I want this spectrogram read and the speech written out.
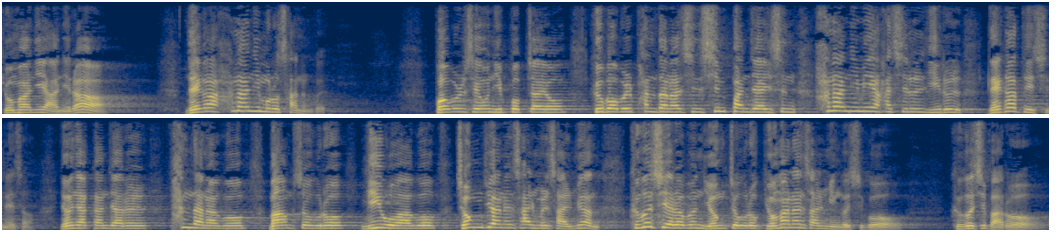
교만이 아니라 내가 하나님으로 사는 거예요. 법을 세운 입법자요, 그 법을 판단하신 심판자이신 하나님이 하실 일을 내가 대신해서 연약한 자를 판단하고 마음속으로 미워하고 정죄하는 삶을 살면 그것이 여러분 영적으로 교만한 삶인 것이고 그것이 바로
